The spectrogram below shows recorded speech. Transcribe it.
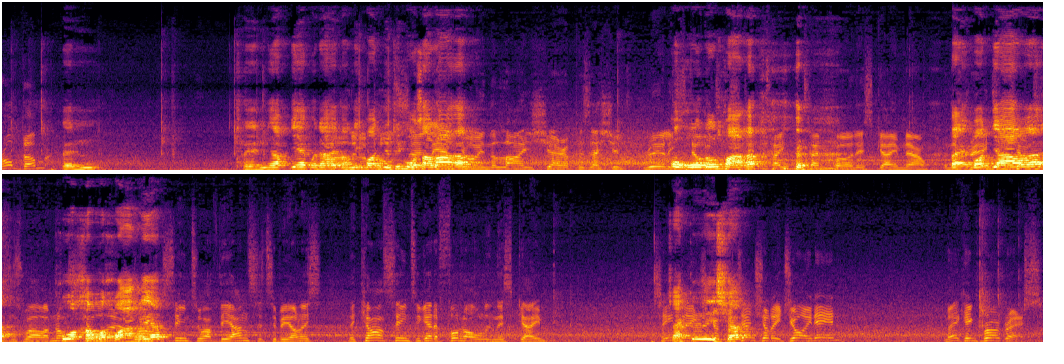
Rob them. เป็นเทรนด์ครับแยกมาได้ตอน Well, นี้บอลอยู่ที่โม Liverpool ซาร่าห์ครับ certainly enjoying the lion's share of possession. Really โอ้โห starting โดนขวางครับ to dictate the tempo of this game now. And แต่ they're บอล creating ยาวฮะ chances as well. I'm not พวกเข้า sure มาขวาง they เลยครับ don't seem to have the answer, to be honest. They can't seem to get a foothold in this game. Teammates Grealish, could yeah. potentially join in. Making progress.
